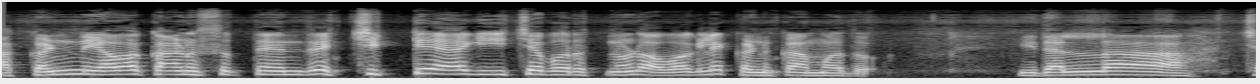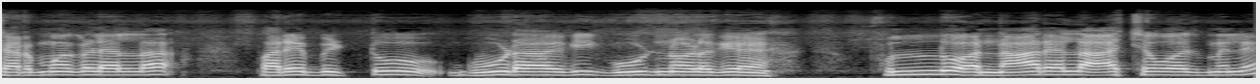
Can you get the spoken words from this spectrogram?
ಆ ಕಣ್ಣು ಯಾವಾಗ ಕಾಣಿಸುತ್ತೆ ಅಂದರೆ ಚಿಟ್ಟೆಯಾಗಿ ಈಚೆ ಬರುತ್ತೆ ನೋಡು, ಅವಾಗಲೇ ಕಣ್ಣು ಕಾಮೋದು. ಇದೆಲ್ಲ ಚರ್ಮಗಳೆಲ್ಲ ಪರೆ ಬಿಟ್ಟು ಗೂಡಾಗಿ ಗೂಡಿನೊಳಗೆ ಫುಲ್ಲು ಆ ನಾರೆಲ್ಲ ಆಚೆ ಹೋದ್ಮೇಲೆ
